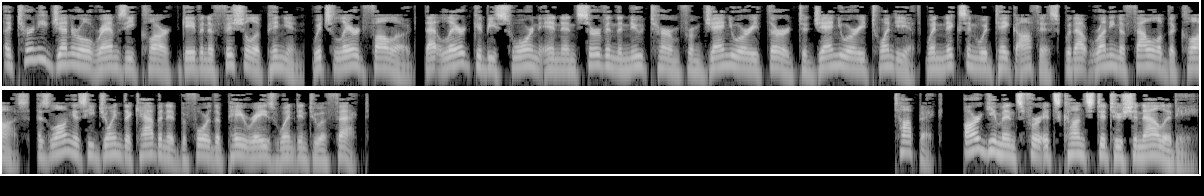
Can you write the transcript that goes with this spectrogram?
Attorney General Ramsey Clark gave an official opinion, which Laird followed, that Laird could be sworn in and serve in the new term from January 3 to January 20 when Nixon would take office without running afoul of the clause, as long as he joined the cabinet before the pay raise went into effect. Arguments for its constitutionality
